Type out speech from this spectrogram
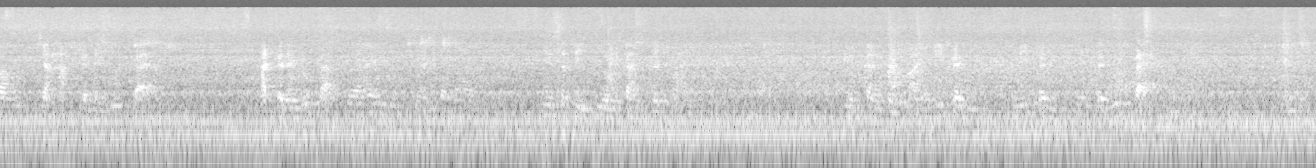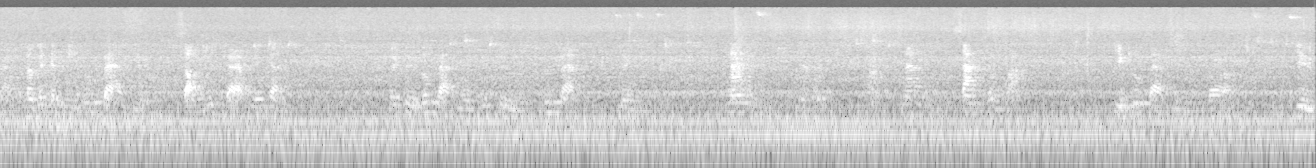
ต้องจะหัดกันในรูปแบบหัดกันในรูปแบบเพื่อให้เหมือนกับว่ามีสติอยู่กับการเคลื่อนไหวอยู่กับการเคลื่อนไหวอันนี้เป็นอันนี้เป็นเป็นรูป แบบเราก็จะมีรูปแบบอยู่สองรูปแบบด้วยกันก็คือรูปแบบหนึ่งก็คือรูปแบบหนึ่งนั่งนะครับนั่งสร้างจังหวะอีกรูปแบบหนึ่งก็ยืน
